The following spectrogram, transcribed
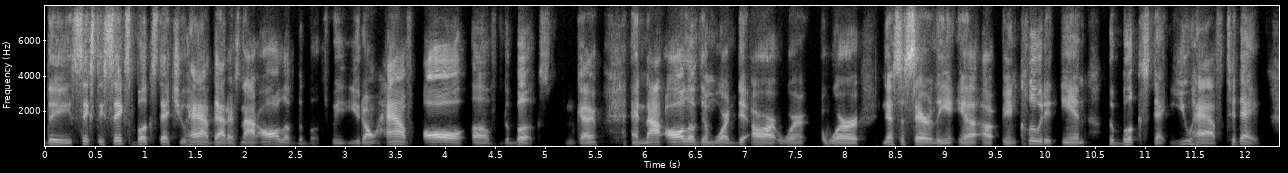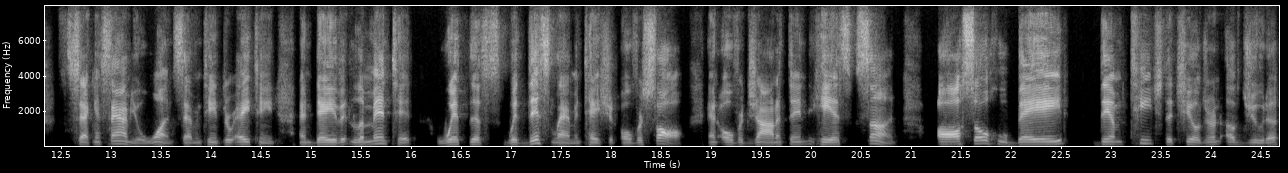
the 66 books that you have, that is not all of the books. We, you don't have all of the books, okay? And not all of them were are were were necessarily uh, uh, included in the books that you have today. Second Samuel 1, 17 through 18. And David lamented with this with this lamentation over Saul and over Jonathan, his son, also who bade them teach the children of Judah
